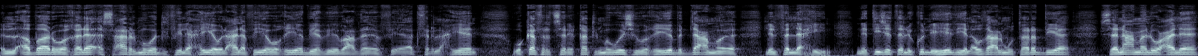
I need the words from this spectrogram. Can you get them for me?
الآبار وغلاء أسعار المواد الفلاحية والعلفية وغيابها في بعض في أكثر الأحيان وكثرة سرقات المواشي وغياب الدعم للفلاحين. نتيجة لكل هذه الأوضاع المتردية سنعمل على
